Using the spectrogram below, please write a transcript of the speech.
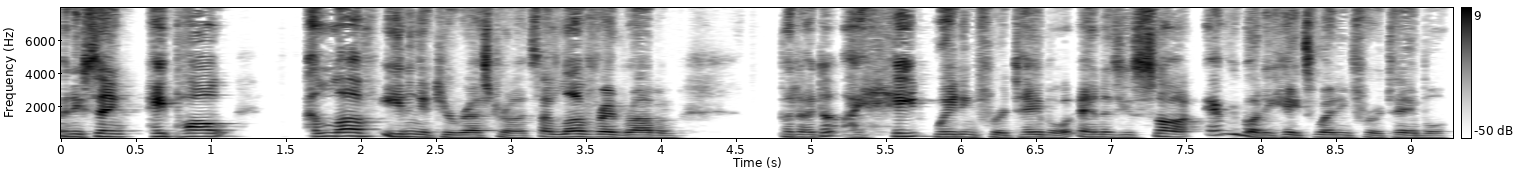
and he's saying, "Hey, Paul, I love eating at your restaurants. I love Red Robin, but I don't. I hate waiting for a table. And as you saw, everybody hates waiting for a table.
